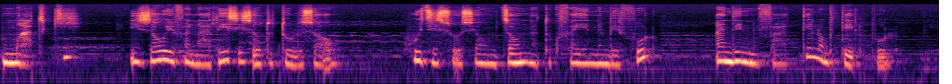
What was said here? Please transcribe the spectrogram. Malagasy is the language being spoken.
Matokia, izao efa naharesy izao tontolo izao, hoy Jesosy ao amin'ny Jaona toko fahenina ambin'ny folo, andininy fahatelo amby telopolo.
